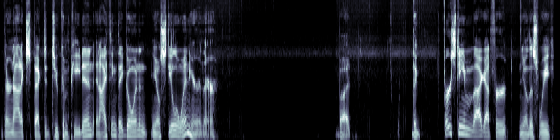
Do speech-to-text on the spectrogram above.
they're not expected to compete in. And I think they go in and, you know, steal a win here and there. But the first team that I got for you know this week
